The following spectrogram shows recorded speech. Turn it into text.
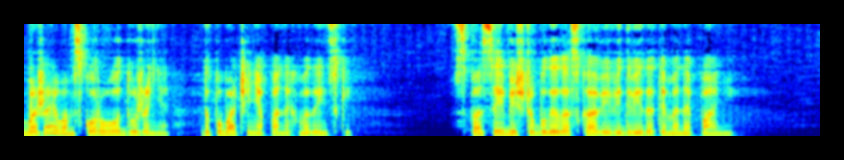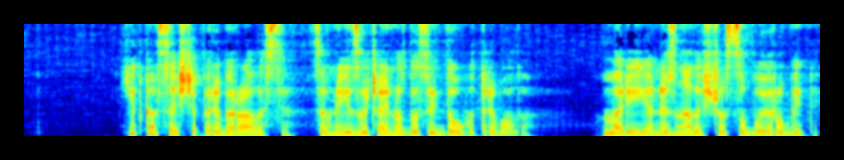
Бажаю вам скорого одужання. До побачення, пане Хмелинський. Спасибі, що були ласкаві відвідати мене пані. Тітка все ще перебиралася, це в неї, звичайно, досить довго тривало. Марія не знала, що з собою робити.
